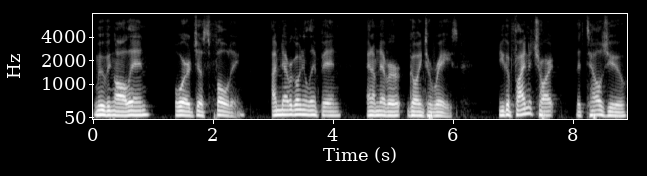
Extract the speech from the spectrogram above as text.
moving all in or just folding. I'm never going to limp in and I'm never going to raise. You can find a chart that tells you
